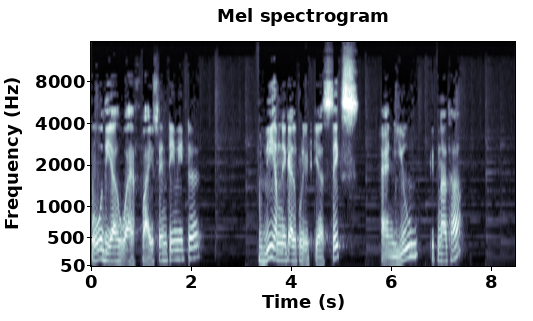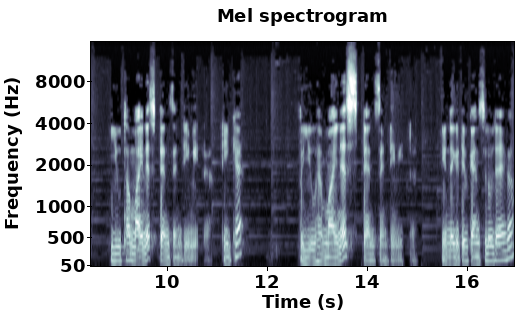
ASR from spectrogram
ओ दिया हुआ है फाइव सेंटीमीटर वी हमने कैलकुलेट किया सिक्स एंड यू कितना था? यू था माइनस टेन सेंटीमीटर ठीक है? तो यू है माइनस टेन सेंटीमीटर ये नेगेटिव कैंसिल हो जाएगा।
